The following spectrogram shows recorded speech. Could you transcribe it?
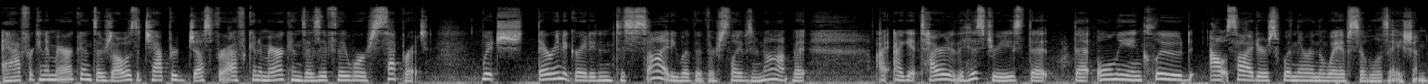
African Americans. There's always a chapter just for African Americans as if they were separate, which they're integrated into society whether they're slaves or not. But I, I get tired of the histories that, that only include outsiders when they're in the way of civilization.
